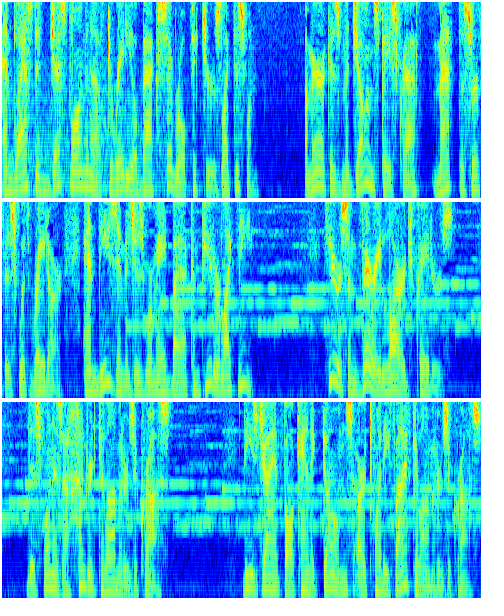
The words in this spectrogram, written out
and lasted just long enough to radio back several pictures like this one. America's Magellan spacecraft mapped the surface with radar, and these images were made by a computer like me. Here are some very large craters. This one is a 100 kilometers across. These giant volcanic domes are 25 kilometers across.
